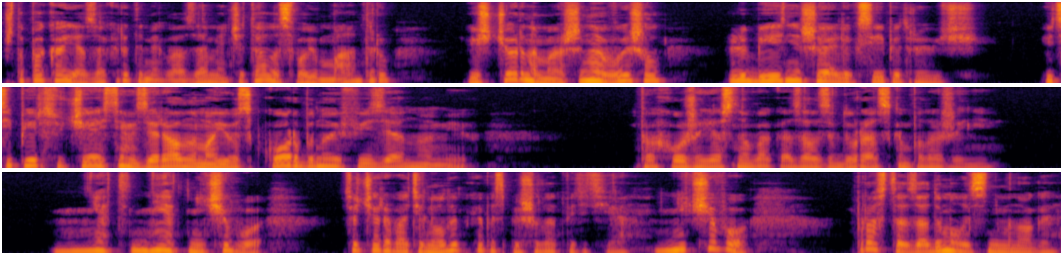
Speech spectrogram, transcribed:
что пока я закрытыми глазами читала свою мантру, из черной машины вышел любезнейший Алексей Петрович и теперь с участием взирал на мою скорбную физиономию. Похоже, я снова оказалась в дурацком положении. «Нет, нет, ничего», — с очаровательной улыбкой поспешила ответить я. «Ничего, просто задумалась немного».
